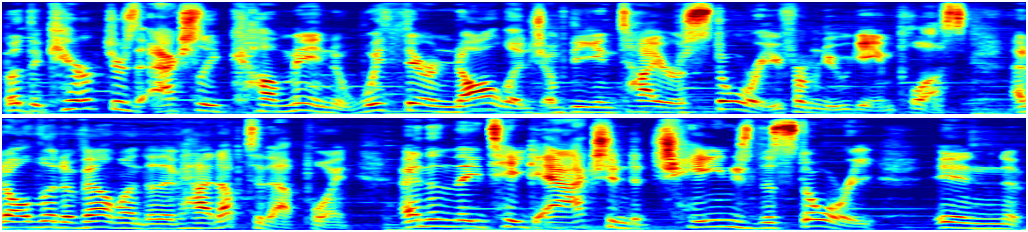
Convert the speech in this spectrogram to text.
but the characters actually come in with their knowledge of the entire story from New Game Plus and all the development that they've had up to that point. And then they take action to change the story in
